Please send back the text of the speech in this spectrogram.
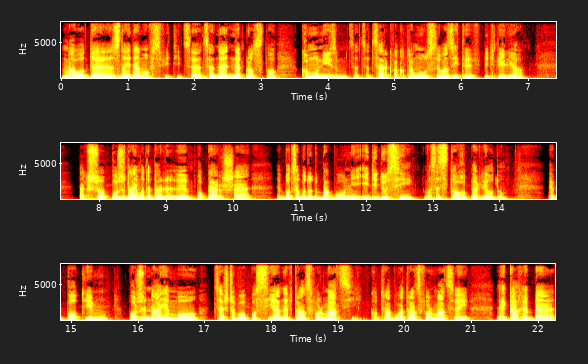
мало де знайдемо в світі. Це це не не просто комунізм, це це церква, котра мусила зійти в підпілля. Так що пожинаємо тепер, по-перше, bo це будуть бабуні і дідусі власне з того періоду. Потім пожинаємо це, що було посіяне в трансформації, котра була трансформацією KGB,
